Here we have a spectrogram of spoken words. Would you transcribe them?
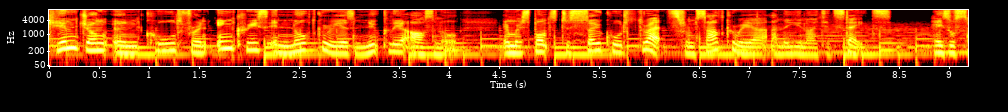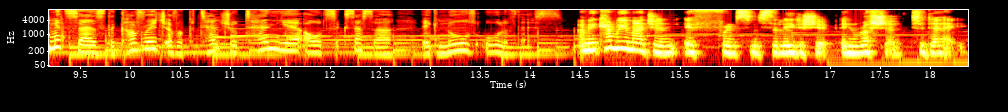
Kim Jong un called for an increase in North Korea's nuclear arsenal in response to so called threats from South Korea and the United States. Hazel Smith says the coverage of a potential 10 year old successor ignores all of this. I mean, can we imagine if, for instance, the leadership in Russia today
